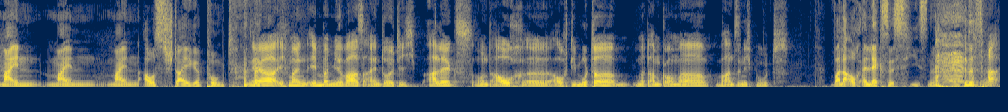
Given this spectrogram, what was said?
mein, mein, mein Aussteigepunkt. Ja, ich meine, eben bei mir war es eindeutig Alex und auch, äh, auch die Mutter, Madame Gourmand, wahnsinnig gut. Weil er auch Alexis hieß, ne? das, ne?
